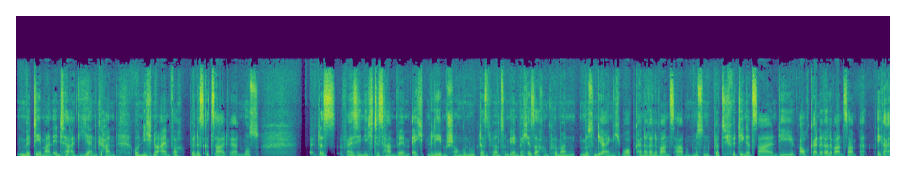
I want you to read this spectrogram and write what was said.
mit dem man interagieren kann und nicht nur einfach, wenn es gezahlt werden muss das weiß ich nicht, das haben wir im echten Leben schon genug, dass wir uns um irgendwelche Sachen kümmern müssen, die eigentlich überhaupt keine Relevanz haben und müssen plötzlich für Dinge zahlen, die auch keine Relevanz haben. Äh, egal.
